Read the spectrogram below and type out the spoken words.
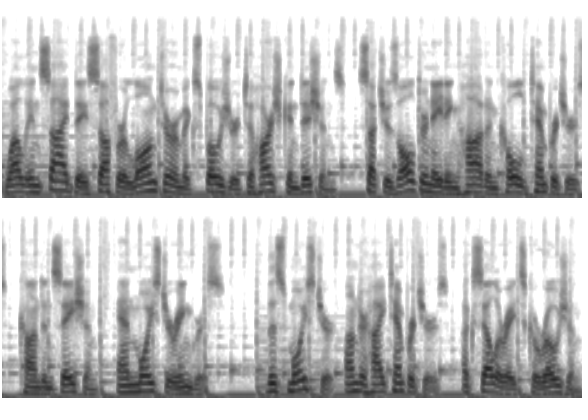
while inside they suffer long-term exposure to harsh conditions, such as alternating hot and cold temperatures, condensation, and moisture ingress. This moisture, under high temperatures, accelerates corrosion,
